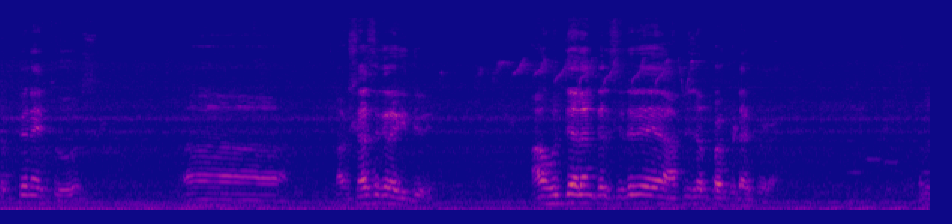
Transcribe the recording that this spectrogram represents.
ತಪ್ಪೇನಾಯಿತು? ನಾವು ಶಾಸಕರಾಗಿದ್ದೀವಿ. ಆ ಹುದ್ದೆ ಅಲಂಕರಿಸಿದರೆ ಆಫೀಸ್ ಆಫ್ ಪ್ರಾಫಿಟ್ ಆಗ್ತದೆ. ಅದು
